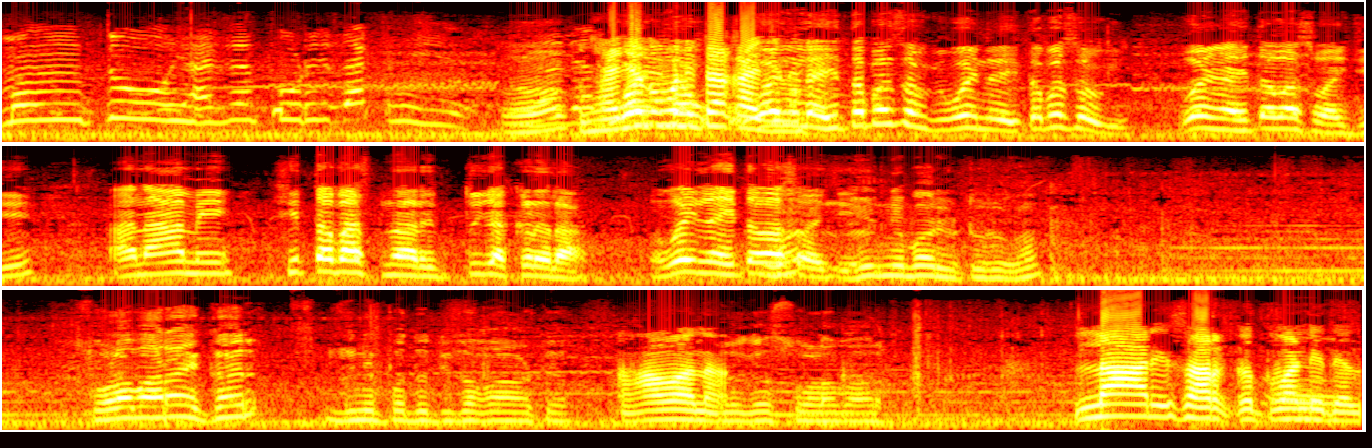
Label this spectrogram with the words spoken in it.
ह्याच्यात उडी टाकायची. वहिनीला इथं बसव की वहिनीला इथं बसव की वहिनीला इथं बसवायची आणि आम्ही इथं बसणार आहे वहिनीला इथं बसवायची. जुनी बरी सोळा बारा एकर जुनी पद्धतीचा काय वाटत हवा ना सोळा बारा लारी सारखं तोंडे त्याच.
